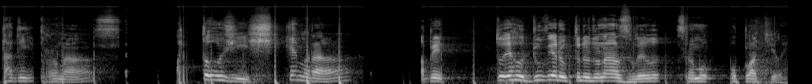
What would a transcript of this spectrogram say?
tady pro nás a touží, škemrá, aby tu jeho důvěru, kterou do nás zlil, jsme mu oplatili.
